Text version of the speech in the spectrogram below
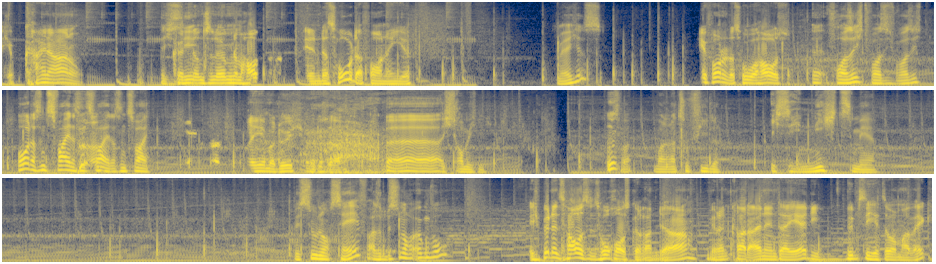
Ich habe keine Ahnung. Ich Könnten sehe. uns in irgendeinem Haus. In das hohe da vorne hier. Welches? Hier vorne das hohe Haus. Äh, Vorsicht, Vorsicht, Vorsicht. Oh, das sind zwei, das sind zwei, das sind zwei. Mal hier mal durch, würde ich sagen. Äh, ich trau mich nicht. Das war, waren da zu viele. Ich sehe nichts mehr. Bist du noch safe? Also bist du noch irgendwo? Ich bin ins Haus, ins Hochhaus gerannt, ja. Mir rennt gerade eine hinterher, die bimst sich jetzt aber mal weg.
